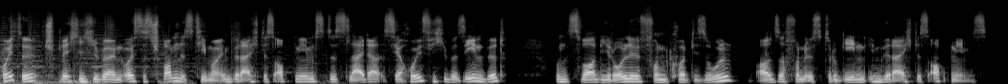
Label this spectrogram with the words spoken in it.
Heute spreche ich über ein äußerst spannendes Thema im Bereich des Abnehmens, das leider sehr häufig übersehen wird, und zwar die Rolle von Cortisol als auch von Östrogen im Bereich des Abnehmens.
